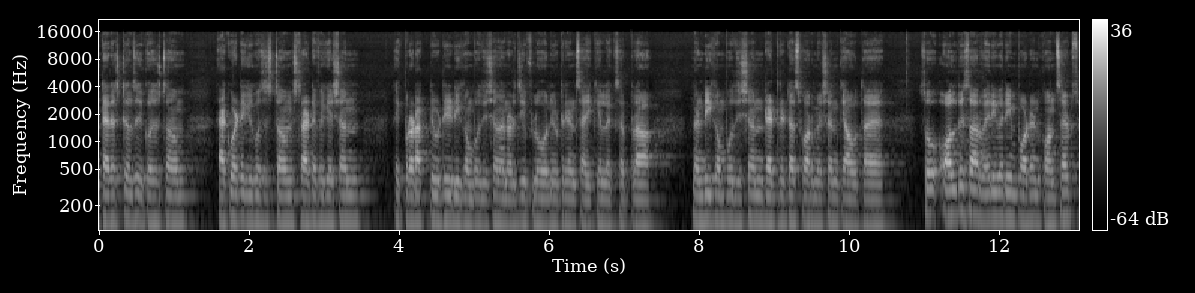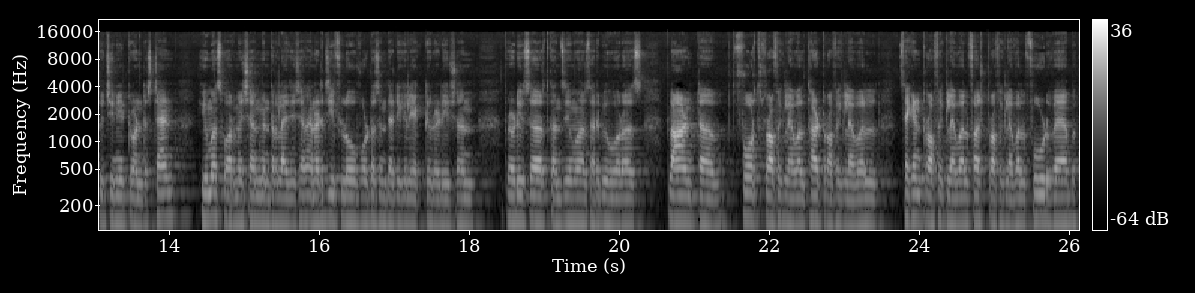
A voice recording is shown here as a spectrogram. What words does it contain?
terrestrial ecosystem, aquatic ecosystem, stratification like productivity, decomposition, energy flow, nutrient cycle, etc. Then decomposition, detritus formation kya hota hai. So all these are very important concepts which you need to understand. Humus formation, mineralization, energy flow, photosynthetically active radiation, producers, consumers, herbivores, plant, uh, fourth trophic level, third trophic level, second trophic level, first trophic level, food web,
